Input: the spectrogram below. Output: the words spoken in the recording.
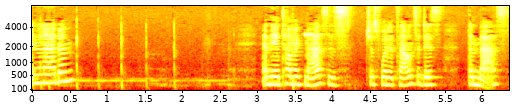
in an atom. And the atomic mass is just what it sounds, it is the mass.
